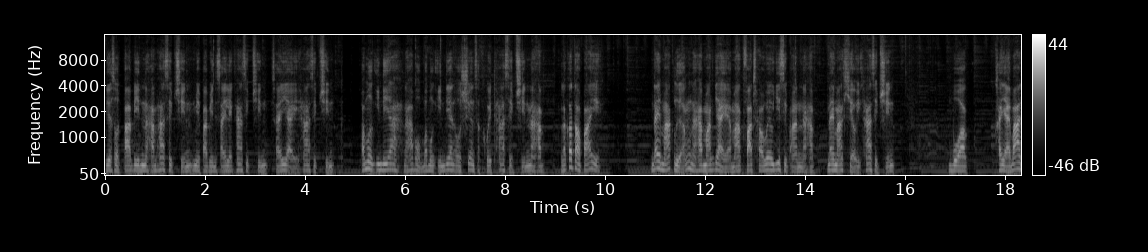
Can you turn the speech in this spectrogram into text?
เหยื่อสดปลาบินนะครับ 50 ชิ้น มีปลาบินไซส์เล็ก 50 ชิ้น ไซส์ใหญ่ 50 ชิ้น ปลาหมึกอินเดียนะครับผม ปลาหมึกอินเดียนโอเชียนสควิด50 ชิ้นนะครับ แล้วก็ต่อไปได้มาร์กเหลืองนะครับ มาร์กใหญ่อะมาร์กฟาสทราเวล 20 อันนะครับ ได้มาร์กเขียวอีก 50 ชิ้น บวกขยายบ้าน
